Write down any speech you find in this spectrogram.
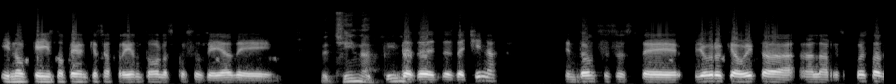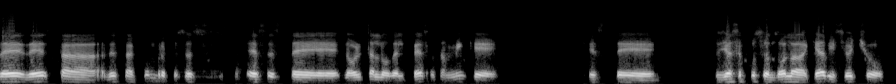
y no que ellos no tengan que estar trayendo todas las cosas de allá de, de China. Desde, desde China. Entonces, este, yo creo que ahorita a la respuesta de, de esta de esta cumbre, pues es, es este ahorita lo del peso también que, que este pues ya se puso el dólar aquí a 18,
